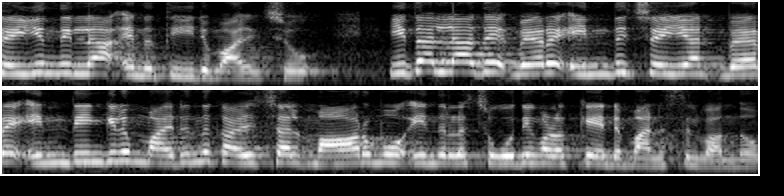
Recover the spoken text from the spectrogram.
ചെയ്യുന്നില്ല എന്ന് തീരുമാനിച്ചു. ഇതല്ലാതെ വേറെ എന്ത് ചെയ്യാൻ വേറെ എന്തെങ്കിലും മരുന്ന് കഴിച്ചാൽ മാറുമോ എന്നുള്ള ചോദ്യങ്ങളൊക്കെ എന്റെ മനസ്സിൽ വന്നു.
